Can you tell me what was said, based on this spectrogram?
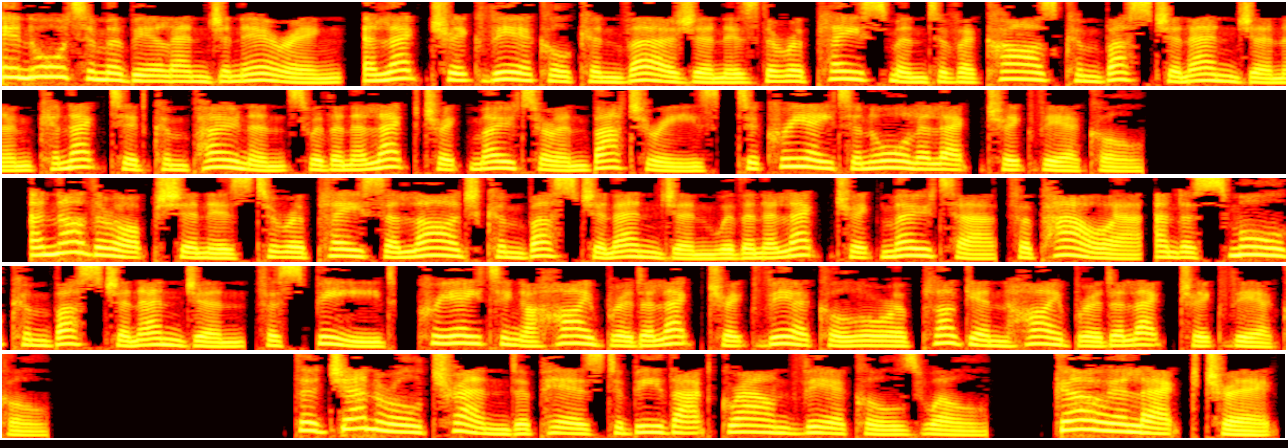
In automobile engineering, electric vehicle conversion is the replacement of a car's combustion engine and connected components with an electric motor and batteries, to create an all-electric vehicle. Another option is to replace a large combustion engine with an electric motor for power and a small combustion engine for speed, creating a hybrid electric vehicle or a plug-in hybrid electric vehicle. The general trend appears to be that ground vehicles will go electric,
